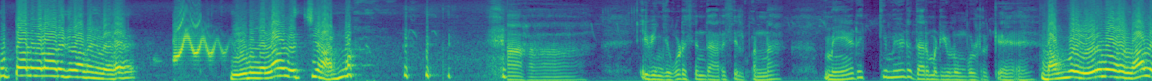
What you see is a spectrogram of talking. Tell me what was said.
முட்டாள்களா இருக்கிறானுங்களே. இவனுங்கெல்லாம் வச்சு அண்ணா. ஆஹா. இவங்க கூட சேர்ந்து அரசியல் பண்ணா மேடைக்கு மேடை தர்மடி விழும் போல் இருக்கேன் நம்ம எவ்வளவு நாள்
